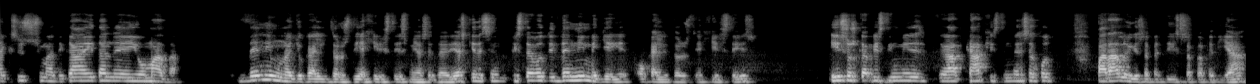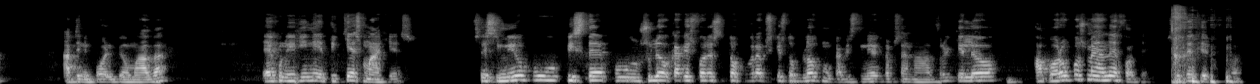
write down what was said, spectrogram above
εξίσου σημαντικά ήταν η ομάδα. Δεν ήμουν και ο καλύτερος διαχειριστής μιας εταιρείας και πιστεύω ότι δεν είμαι και ο καλύτερος διαχειριστής. σω κάποιες στιγμές έχω παράλογες απαιτήσεις από τα παιδιά, από την υπόλοιπη ομάδα. Έχουν γίνει επικές μάχες. Σε σημείο που πιστεύω, που σου λέω κάποιες φορές το έχω γράψει και στο blog μου κάποια στιγμή, έγραψα ένα άρθρο και λέω Απορώ πώς με ανέχονται σε τέτοιο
